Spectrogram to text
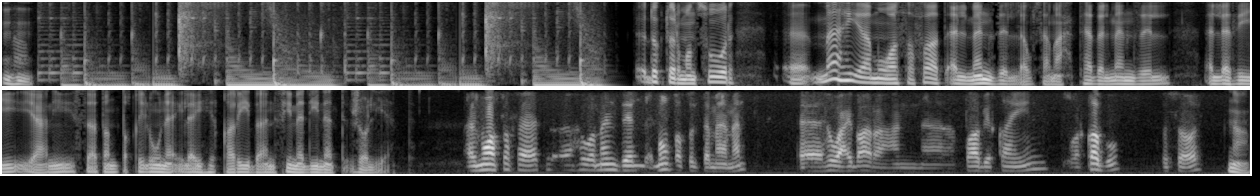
نعم. دكتور منصور ما هي مواصفات المنزل لو سمحت؟ هذا المنزل الذي يعني ستنتقلون إليه قريبا في مدينة جولييت. المواصفات هو منزل منفصل تماما. آه، هو عبارة عن آه، طابقين وقبو فصول نعم.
